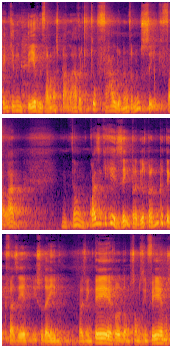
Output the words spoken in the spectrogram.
tem que ir no enterro e falar umas palavras, o que, que eu falo? Não, eu não sei o que falar. Então, quase que rezei para Deus para nunca ter que fazer isso daí, né? fazer enterro, da unção dos enfermos.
